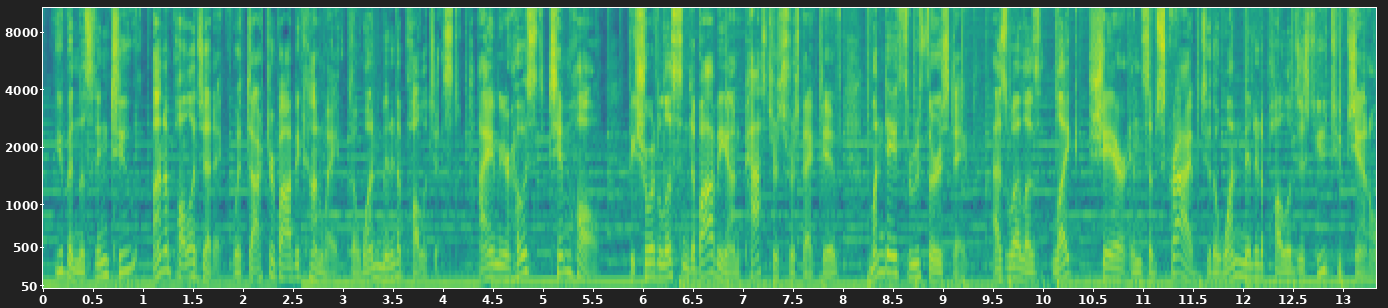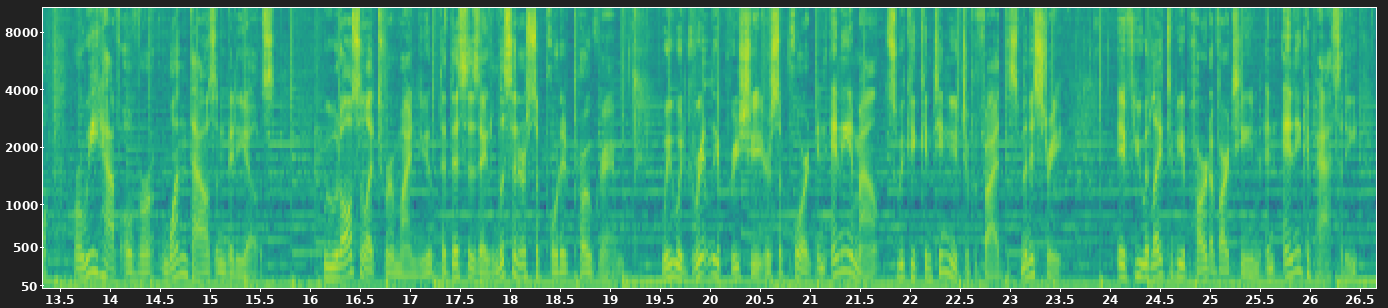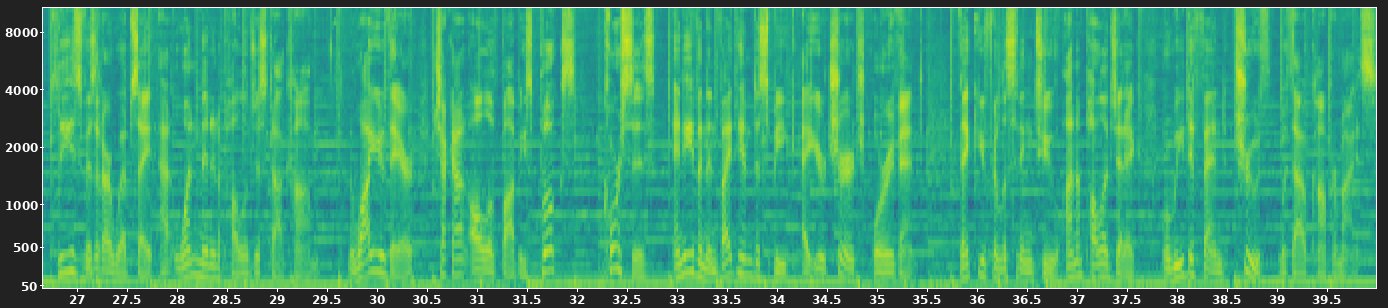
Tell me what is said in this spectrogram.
You've been listening to Unapologetic with Dr. Bobby Conway, the one minute apologist. I am your host, Tim Hall. Be sure to listen to Bobby on Pastor's Perspective Monday through Thursday, as well as like, share, and subscribe to the One Minute Apologist YouTube channel, where we have over 1,000 videos. We would also like to remind you that this is a listener supported program. We would greatly appreciate your support in any amount so we could continue to provide this ministry. If you would like to be a part of our team in any capacity, please visit our website at oneminuteapologist.com. And while you're there, check out all of Bobby's books, courses, and even invite him to speak at your church or event. Thank you for listening to Unapologetic, where we defend truth without compromise.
